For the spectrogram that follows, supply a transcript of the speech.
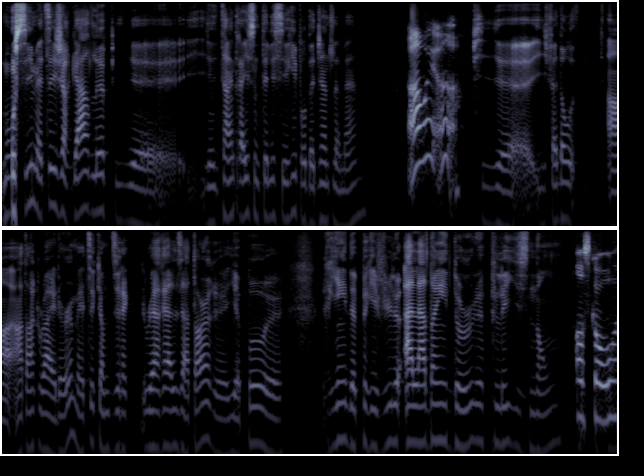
Moi aussi, mais tu sais, je regarde, là, puis euh, il est en train de travailler sur une télésérie pour The Gentleman. Ah ouais, ah. Puis euh, il fait d'autres en, en tant que writer, mais tu sais, comme direct, réalisateur, euh, il n'y a pas euh, rien de prévu. Là. Aladdin 2, là, please, non. Au secours.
